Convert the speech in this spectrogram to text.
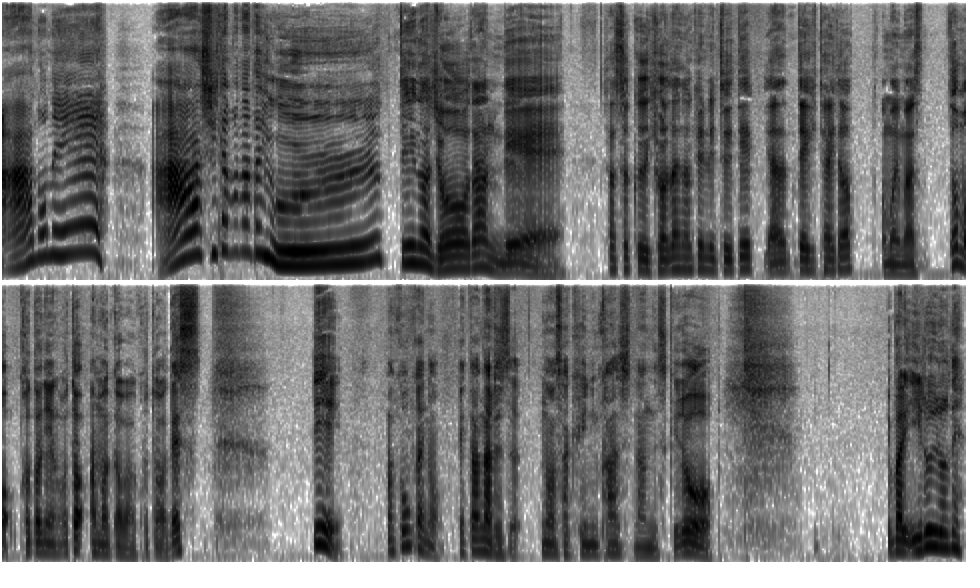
あのね、足玉なんだよーっていうのは冗談で、早速、兄弟の件についてやっていきたいと思います。どうも、ことにゃんこと天川ことです。で、まあ、今回のエターナルズの作品に関してなんですけど、やっぱりいろいろね、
